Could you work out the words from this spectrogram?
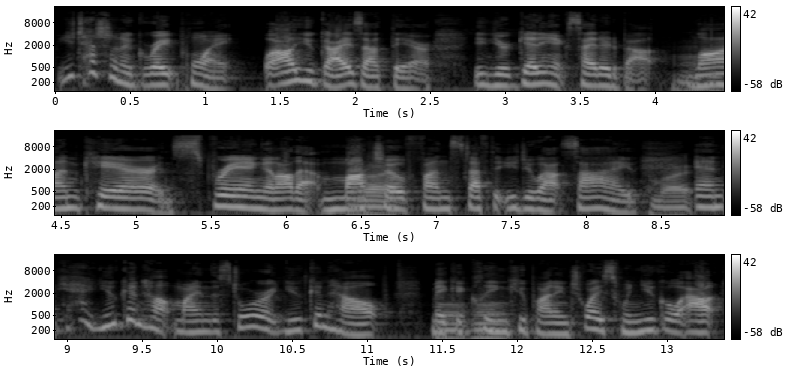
You touched on a great point all you guys out there, you're getting excited about mm. lawn care and spring and all that macho right. fun stuff that you do outside. Right. And yeah, you can help mind the store. You can help make mm-hmm. a clean mm-hmm. couponing choice when you go out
